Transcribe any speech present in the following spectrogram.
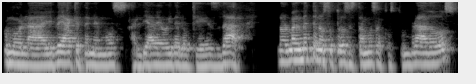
como la idea que tenemos al día de hoy de lo que es dar. Normalmente nosotros estamos acostumbrados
